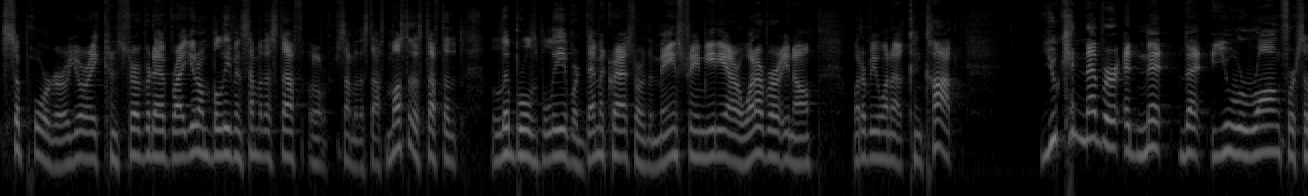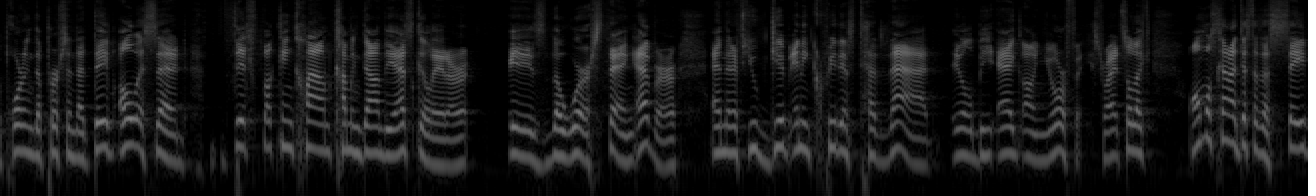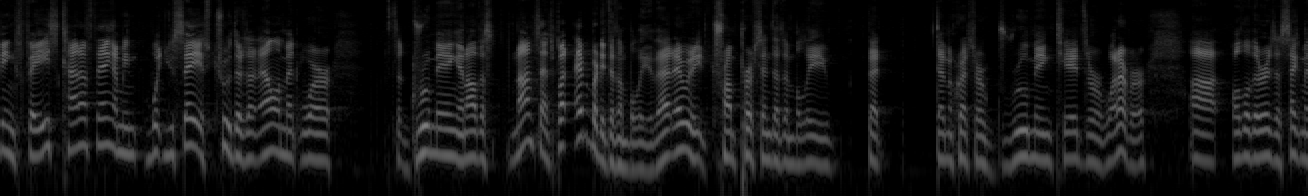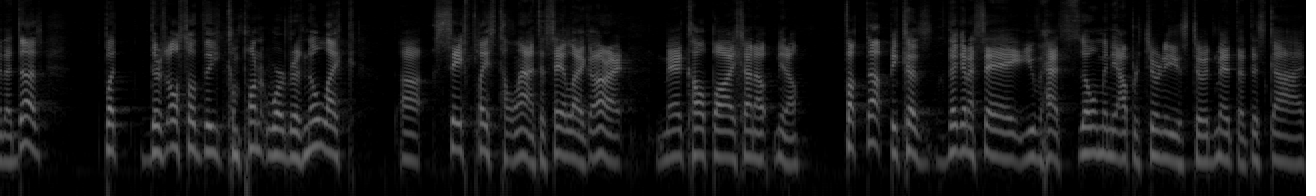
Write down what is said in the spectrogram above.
supporter, you're a conservative, right? You don't believe in some of the stuff, or some of the stuff, most of the stuff that liberals believe, or Democrats, or the mainstream media, or whatever, you know, whatever you want to concoct. You can never admit that you were wrong for supporting the person that they've always said this fucking clown coming down the escalator is the worst thing ever. And then if you give any credence to that, it'll be egg on your face, right? So like almost kind of just as a saving face kind of thing. I mean, what you say is true. There's an element where it's grooming and all this nonsense, but everybody doesn't believe that. Every Trump person doesn't believe that Democrats are grooming kids or whatever. Uh, although there is a segment that does, but there's also the component where there's no like uh, safe place to land to say like, all right, mad culpa, I kind of you know fucked up because they're gonna say you've had so many opportunities to admit that this guy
